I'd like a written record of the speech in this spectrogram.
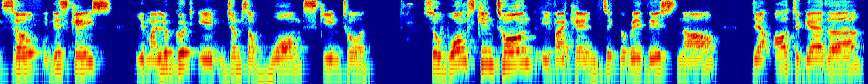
So in this case, you might look good in terms of warm skin tone. So warm skin tone, if I can take away this now, they're all together.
